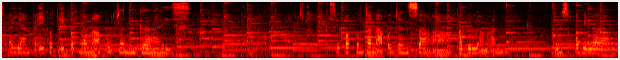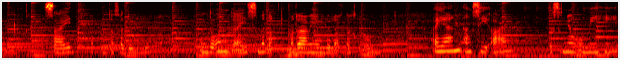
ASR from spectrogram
So, ayan, paikot-ikot muna ako dyan guys. Kasi papunta na ako dyan sa ah, kabilang ano, dun sa kabilang side, papunta sa dulo. Andoon guys, malaki, marami yung bulaklak doon. Ayan, ang CR. Gusto nyong umihi,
